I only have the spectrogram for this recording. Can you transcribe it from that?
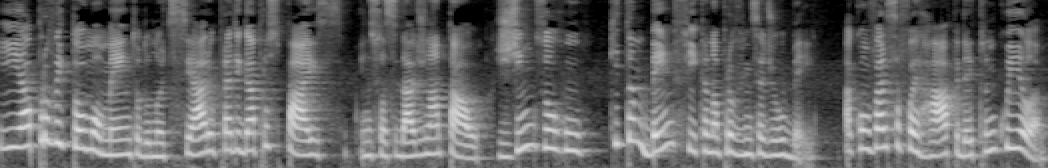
e aproveitou o momento do noticiário para ligar para os pais, em sua cidade natal, Jinzhou, que também fica na província de Hubei. A conversa foi rápida e tranquila.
